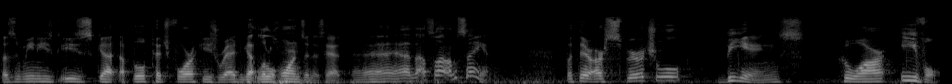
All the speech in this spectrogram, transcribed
Doesn't mean he's, he's got a little pitchfork, he's red, and got little horns in his head. And that's what I'm saying. But there are spiritual beings who are evil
